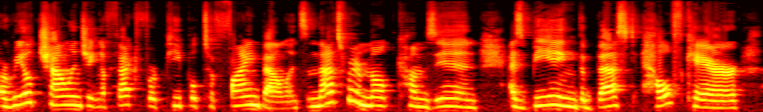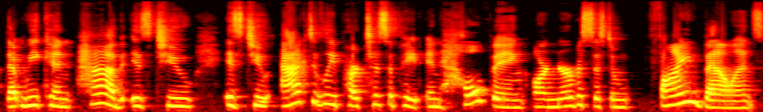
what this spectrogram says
a real challenging effect for people to find balance. And that's where melt comes in as being the best healthcare that we can have is to is to actively participate in helping our nervous system find balance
